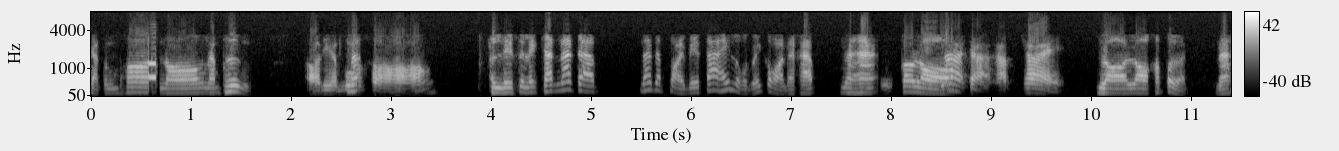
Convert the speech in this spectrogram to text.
จากคุณพ่อน้องน้ำพึ่งออเดียโบสองเลเซเลคชั่นน่าจะ น่าจะปล่อยเบต้าให้โหลดไว้ก่อนนะครับ นะฮะ ก็รอน่าจะครับ ใช่ รอรอเขาเปิดนะ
